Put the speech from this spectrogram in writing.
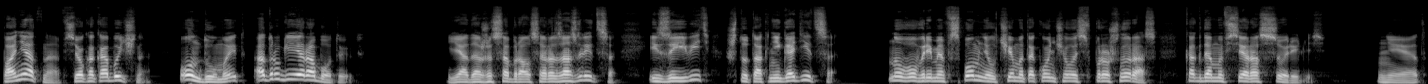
Понятно, все как обычно. Он думает, а другие работают. Я даже собрался разозлиться и заявить, что так не годится, но вовремя вспомнил, чем это кончилось в прошлый раз, когда мы все рассорились. Нет,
